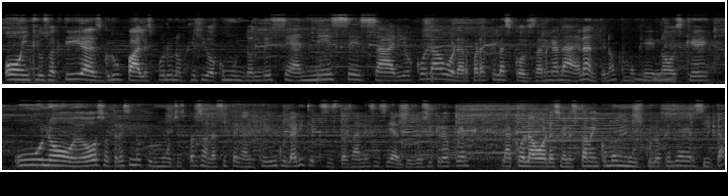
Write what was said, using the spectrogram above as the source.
o incluso actividades grupales por un objetivo común donde sea necesario colaborar para que las cosas salgan adelante, ¿no? Como que no es que uno o dos o tres, sino que muchas personas se tengan que vincular y que exista esa necesidad. Entonces yo sí creo que la colaboración es también como un músculo que se ejercita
